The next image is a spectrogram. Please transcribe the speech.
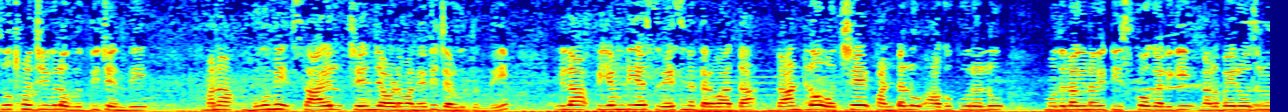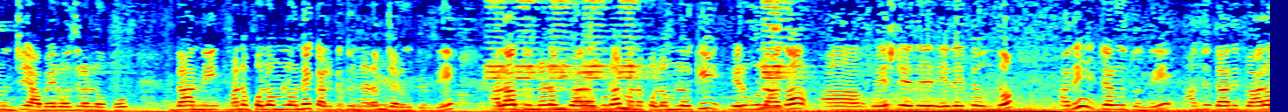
సూక్ష్మజీవుల వృద్ధి చెంది మన భూమి సాయిల్ చేంజ్ అవ్వడం అనేది జరుగుతుంది. ఇలా పిఎండిఎస్ వేసిన తర్వాత దాంట్లో వచ్చే పంటలు ఆకుకూరలు మొదలగినవి తీసుకోగలిగి నలభై రోజుల నుంచి యాభై రోజుల లోపు దాన్ని మన పొలంలోనే కలిపి దున్నడం జరుగుతుంది. అలా దున్నడం ద్వారా కూడా మన పొలంలోకి ఎరువులాగా వేస్ట్ ఏదై ఏదైతే ఉందో అది జరుగుతుంది. అందు దాని ద్వారా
